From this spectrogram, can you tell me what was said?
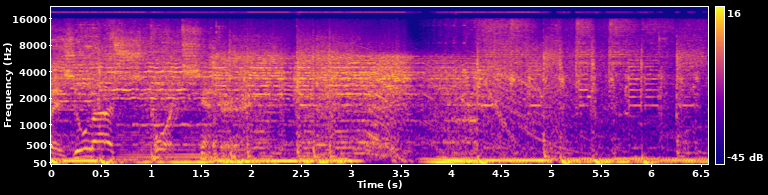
Missoula Sports Center.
